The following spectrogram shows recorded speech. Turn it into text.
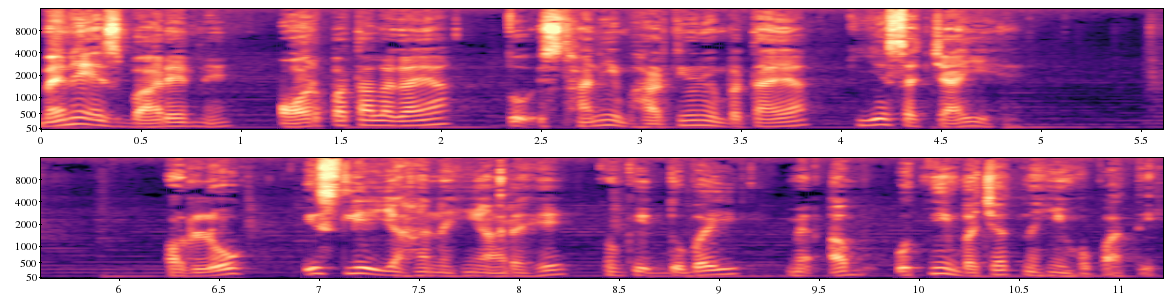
मैंने इस बारे में और पता लगाया तो स्थानीय भारतीयों ने बताया कि यह सच्चाई है। और लोग इसलिए यहाँ नहीं आ रहे क्योंकि दुबई में अब उतनी बचत नहीं हो पाती।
